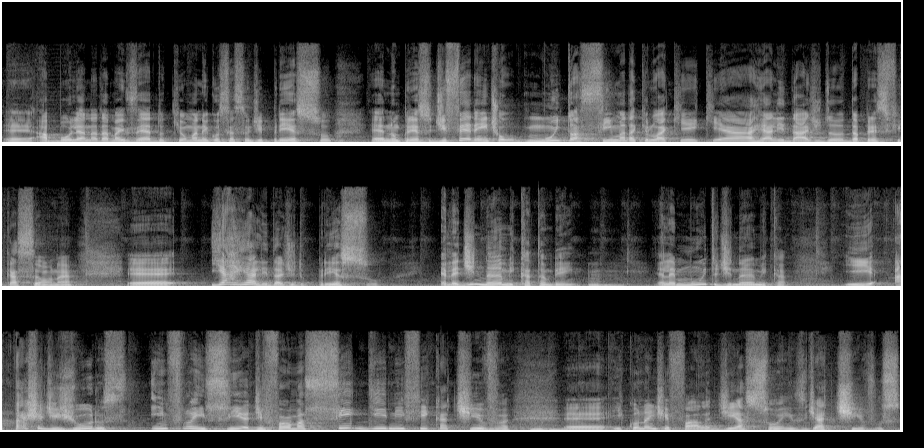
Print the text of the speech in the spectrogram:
é, a bolha nada mais é do que uma negociação de preço é, num preço diferente ou muito acima daquilo lá que, que é a realidade do, da precificação, né? É, e a realidade do preço, ela é dinâmica também. Uhum. Ela é muito dinâmica. E a taxa de juros influencia de forma significativa. Uhum. É, e quando a gente fala de ações, de ativos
